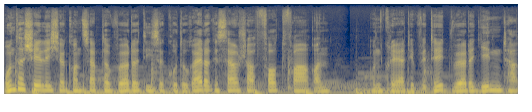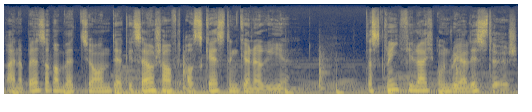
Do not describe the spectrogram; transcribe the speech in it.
Unterschiedliche Konzepte würde diese kulturelle Gesellschaft fortfahren und Kreativität würde jeden Tag eine bessere Version der Gesellschaft aus Gästen generieren. Das klingt vielleicht unrealistisch,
